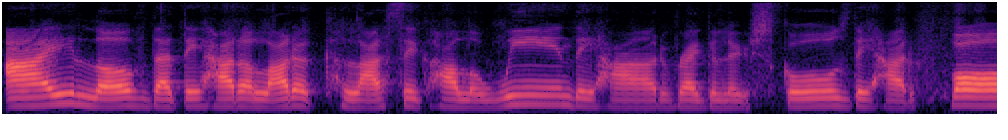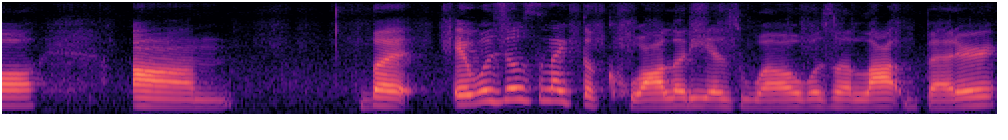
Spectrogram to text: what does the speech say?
I love that they had a lot of classic Halloween. They had regular skulls. They had fall. Um, but it was just like the quality as well was a lot better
